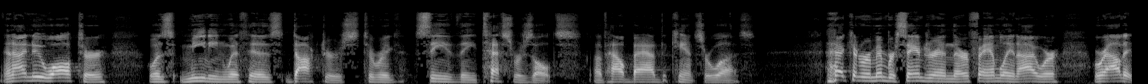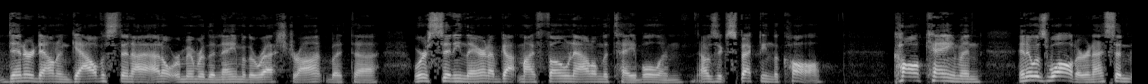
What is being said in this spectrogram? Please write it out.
And I knew Walter was meeting with his doctors to receive the test results of how bad the cancer was. I can remember Sandra and their family and I were, were out at dinner down in Galveston. I, I don't remember the name of the restaurant, but uh, we're sitting there and I've got my phone out on the table and I was expecting the call. Call came and, and it was Walter. And I said,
